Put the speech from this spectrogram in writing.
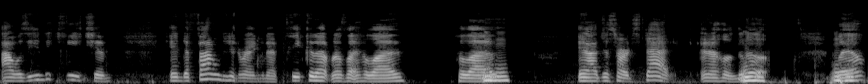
I was in the kitchen and the phone had rang and I'd pick it up and I was like, Hello? Hello? Mm-hmm. And I just heard static and I hung it mm-hmm. up. Mm-hmm. Well,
